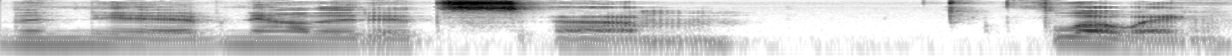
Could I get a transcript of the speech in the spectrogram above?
the nib now that it's um, flowing.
